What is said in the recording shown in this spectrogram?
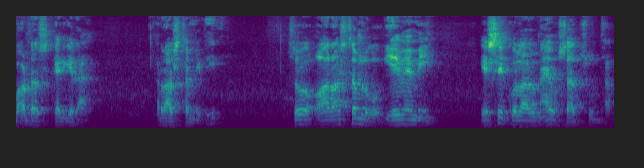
బార్డర్స్ కలిగిన రాష్ట్రం ఇది. సో ఆ రాష్ట్రంలో ఏమేమి ఎస్సీ కులాలు ఉన్నాయో ఒకసారి చూద్దాం.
